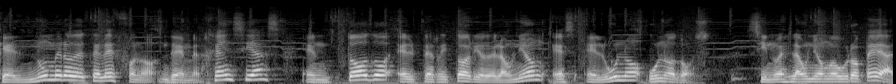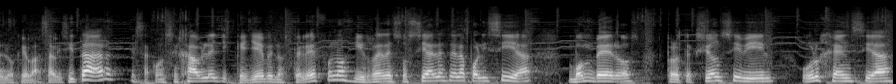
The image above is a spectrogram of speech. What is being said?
que el número de teléfono de emergencias en todo el territorio de la Unión es el 112. Si no es la Unión Europea lo que vas a visitar, es aconsejable que lleves los teléfonos y redes sociales de la policía, bomberos, protección civil, urgencias,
